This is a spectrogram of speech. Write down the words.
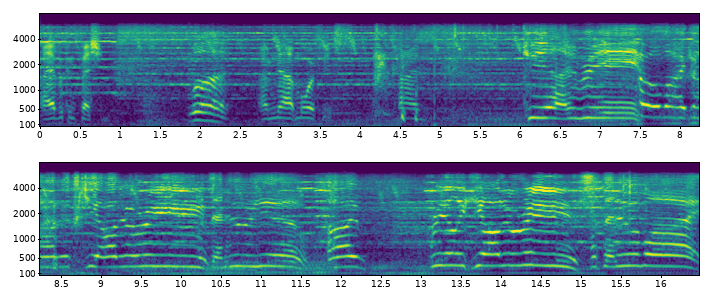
I have a confession. What? I'm not Morpheus. I'm Keanu Reeves. Oh my god, it's Keanu Reeves! Then who are you? I'm really Keanu Reeves! But then who am I?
